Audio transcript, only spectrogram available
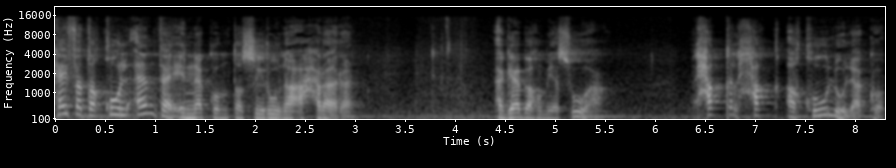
كيف تقول أنت إنكم تصيرون أحرارا؟ أجابهم يسوع الحق الحق أقول لكم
